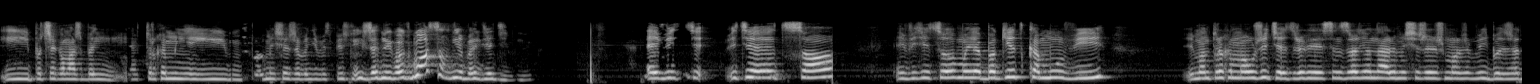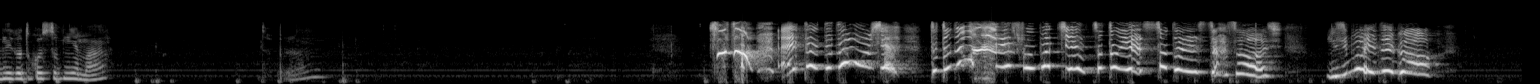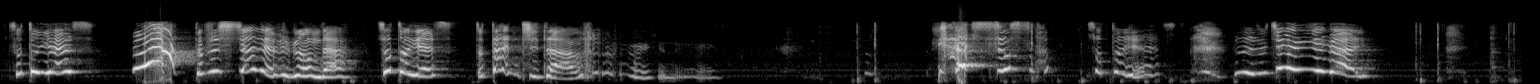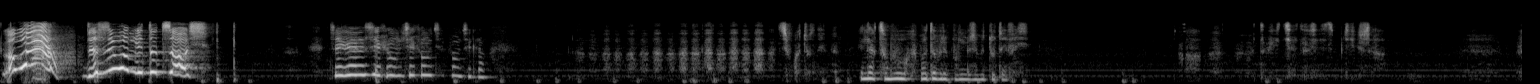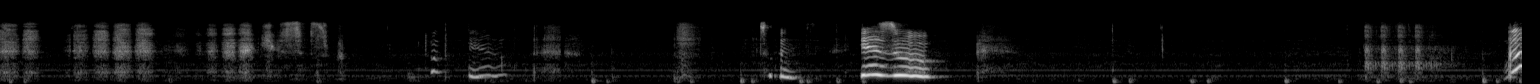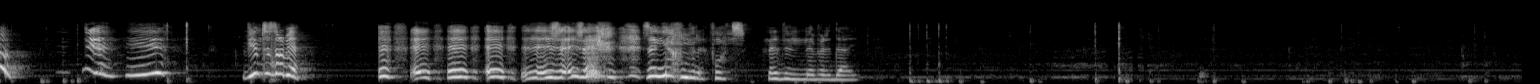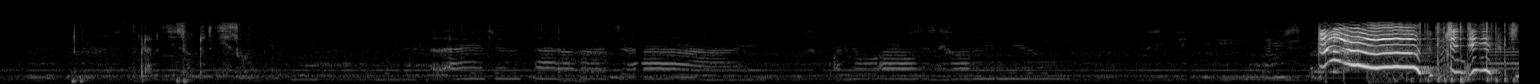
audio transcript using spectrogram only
I poczekam aż będzie, jak trochę minie i myślę, że będzie bezpiecznie i żadnych odgłosów nie będzie dziwnych. Ej, wiecie, wiecie co? Ej, wiecie co? Moja bagietka mówi, Mam trochę mało życia, trochę jestem zraniona, ale myślę, że już może wyjść, bo żadnych odgłosów nie ma. Dobra. Co to? Ej, to do domu się! To do domu weszło, patrzcie! Co to jest? Co to jest? To coś! Nie boję tego! Co to jest? To przez ścianę wygląda! Co to jest? To tańczy tam! Jezus! Co to jest? Uciekaj, uciekaj! Oła! Uderzyło mnie to coś! Czekaj, uciekam, uciekam, uciekam, uciekam. Szybko tutaj. Jednak to było chyba dobry pomysł, żeby tutaj wejść. To idzie, to się zbliża. Jezus. Nie. Co to jest? Jezu! U! Nie, nie. Wiem, co zrobię! E, e, e, e, e, że, że, że nie umrę, bądź. Let never die.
